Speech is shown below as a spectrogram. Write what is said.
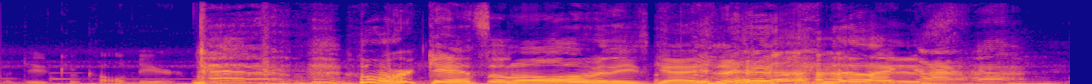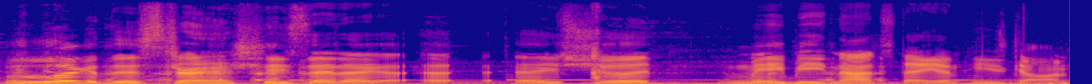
The dude can call deer. We're canceling all over these guys. They're like, "Ah, look at this trash. He said, I, I, I should. Maybe not staying. He's gone.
